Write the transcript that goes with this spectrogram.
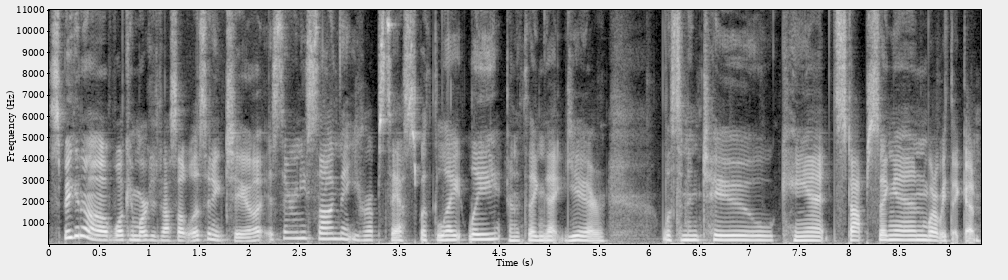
Speaking of what can Morgan not stop listening to, is there any song that you're obsessed with lately? Anything that you're listening to, can't stop singing? What are we thinking?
